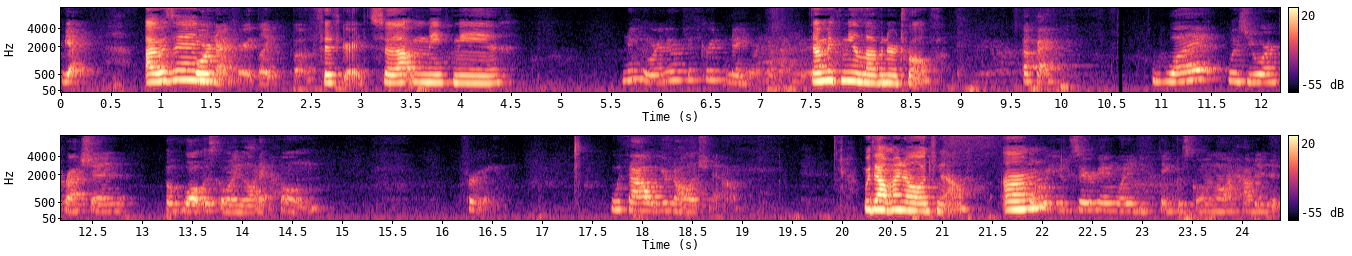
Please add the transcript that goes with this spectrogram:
Yeah. I was in. Or ninth grade, like both. Fifth grade. So that would make me. No, you weren't. You were in fifth grade? No, you weren't. You grade. that would make me 11 or 12. Okay. What was your impression of what was going on at home for me, without your knowledge now? Without my knowledge now. Um, What were you observing? What did you think was going on? How did it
